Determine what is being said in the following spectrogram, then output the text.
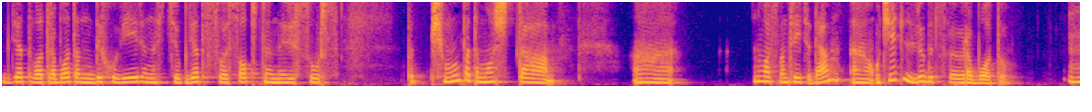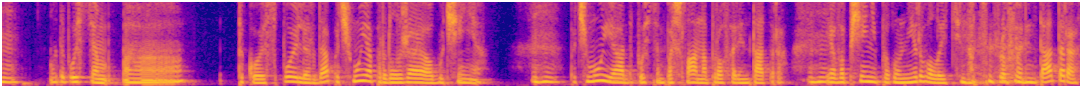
где-то вот работа над их уверенностью, где-то свой собственный ресурс. Почему? Потому что, а, ну вот смотрите, да, а, учитель любит свою работу. Мгм. Вот, допустим, а, такой спойлер, да, почему я продолжаю обучение? Мгм. Почему я, допустим, пошла на профориентатора? Мгм. Я вообще не планировала идти на профориентатора.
